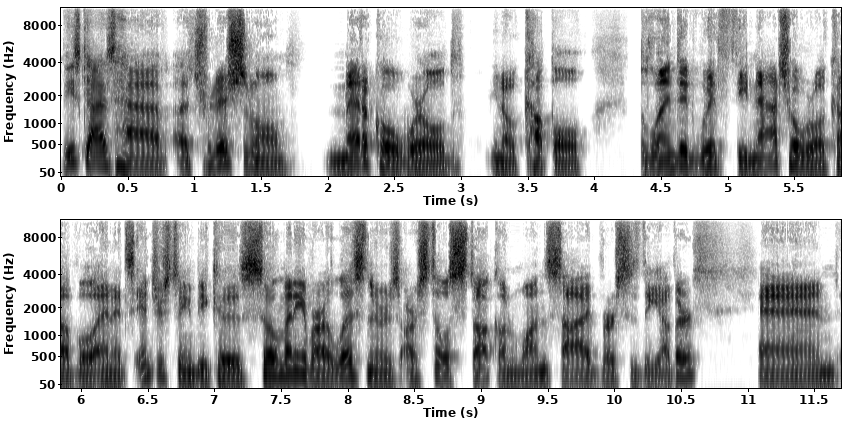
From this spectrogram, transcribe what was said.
these guys have a traditional medical world, you know, couple blended with the natural world couple. And it's interesting because so many of our listeners are still stuck on one side versus the other. And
